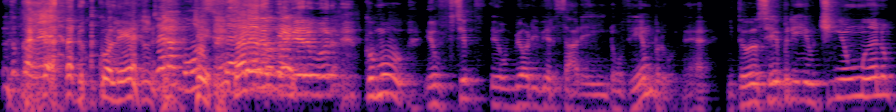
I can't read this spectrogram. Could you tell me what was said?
Do colégio. no colégio. Tu era bom Que- daí, Cara, era o primeiro ano. Como eu sempre, o meu aniversário é em novembro, né? Então eu sempre, eu tinha um ano,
